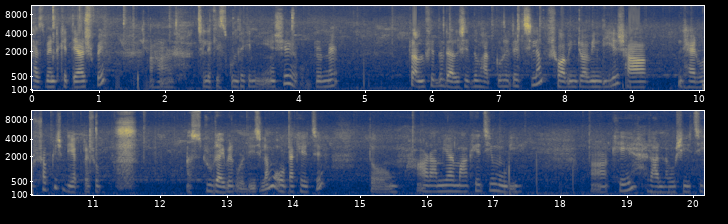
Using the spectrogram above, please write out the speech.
হাজব্যান্ড খেতে আসবে। আর ছেলেকে স্কুল থেকে নিয়ে এসে ওর জন্যে আলু সিদ্ধ, ডাল সিদ্ধ ভাত করে রেখেছিলাম। সয়াবিন টয়াবিন দিয়ে শাক ঢ্যাঁড়স সব কিছু দিয়ে একটা সব স্ক্রু ড্রাইভার করে দিয়েছিলাম, ওটা খেয়েছে। তো, আর আমি আর মা খেয়েছি মুড়ি। খেয়ে রান্না বসিয়েছি।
